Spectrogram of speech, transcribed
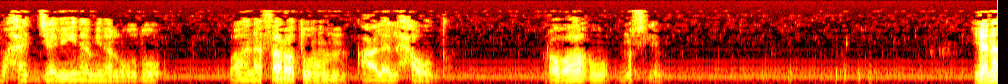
محجلين من الوضوء وأنا فرطهم على الحوض رواه مسلم yana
